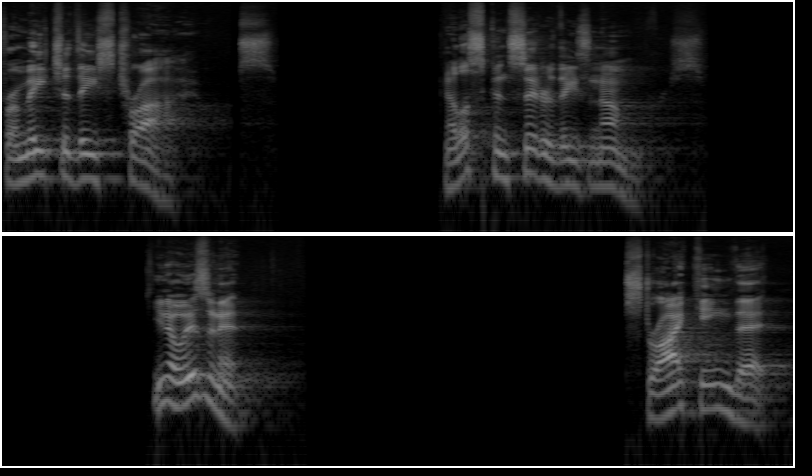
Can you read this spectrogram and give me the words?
from each of these tribes. Now let's consider these numbers. You know, isn't it striking that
